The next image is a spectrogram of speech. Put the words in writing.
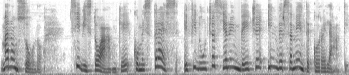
ma non solo, si è visto anche come stress e fiducia siano invece inversamente correlati.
